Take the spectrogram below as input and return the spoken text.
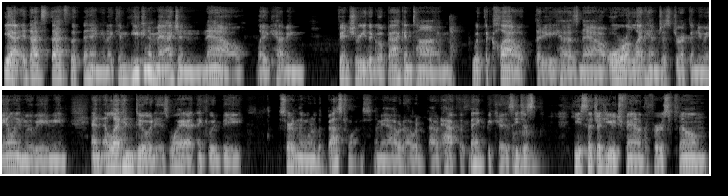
yeah, that's that's the thing, and can, you can imagine now like having Fincher either go back in time with the clout that he has now, or let him just direct a new Alien movie. I mean, and, and let him do it his way. I think it would be certainly one of the best ones. I mean, I would I would I would have to think because he mm-hmm. just he's such a huge fan of the first film,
